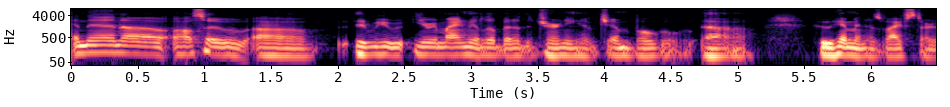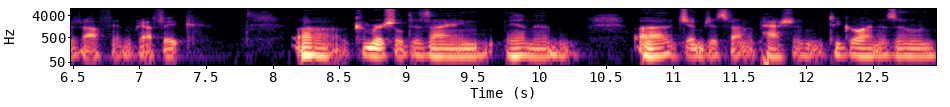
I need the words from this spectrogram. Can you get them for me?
And then uh, also, uh, it, you remind me a little bit of the journey of Jim Vogel, uh, who him and his wife started off in graphic uh, commercial design. And then uh, Jim just found a passion to go on his own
